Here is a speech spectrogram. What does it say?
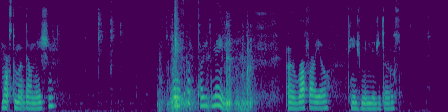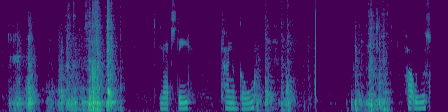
Monster Mutt Dalmatian. Oh, I forgot to tell you the name. Uh, Raphael, Teenage Mutant Ninja Turtles. Max D, kind of gold. Hot Wheels.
